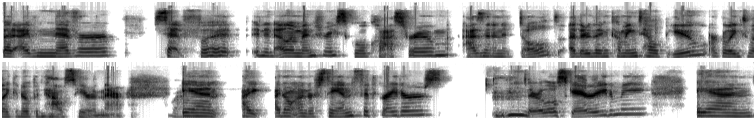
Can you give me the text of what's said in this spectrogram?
but I've never set foot in an elementary school classroom as an adult other than coming to help you or going to like an open house here and there. Right. And I I don't understand fifth graders. They're a little scary to me. And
